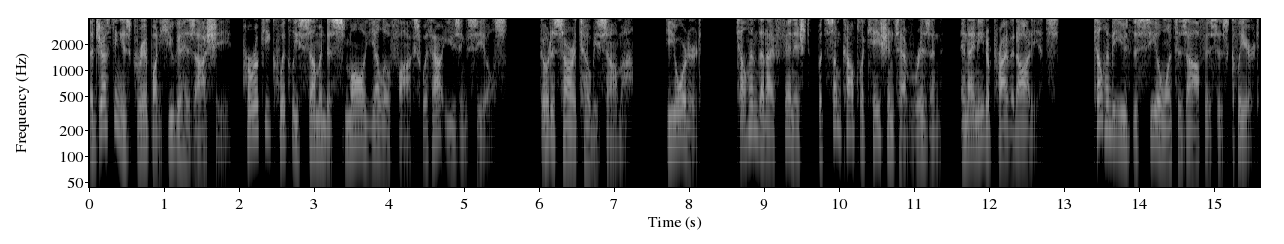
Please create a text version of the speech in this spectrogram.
Adjusting his grip on Hyuga Hizashi, Haruki quickly summoned a small yellow fox without using seals. Go to Sarutobi-sama. He ordered. Tell him that I've finished, but some complications have risen, and I need a private audience. Tell him to use the seal once his office is cleared.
